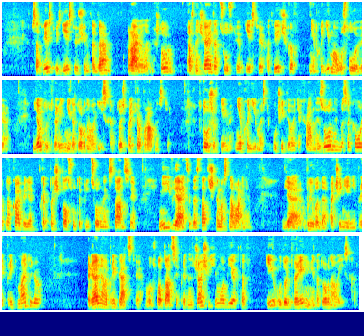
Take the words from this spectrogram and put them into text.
в соответствии с действующими тогда правилами, что означает отсутствие в действиях ответчиков необходимого условия для удовлетворения негативного иска, то есть противоправности. В то же время необходимость учитывать охранные зоны высоковольтного кабеля, как посчитал суд апелляционной инстанции, не является достаточным основанием для вывода о чинении предпринимателю реального препятствия в эксплуатации принадлежащих ему объектов и удовлетворению негативного иска.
